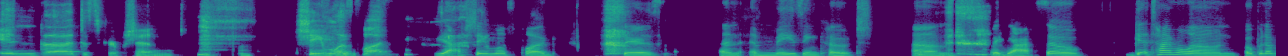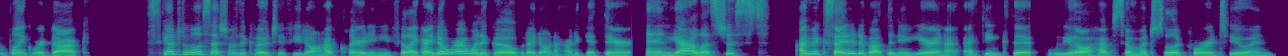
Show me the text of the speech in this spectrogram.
in the description. Mm, shameless plug. Yeah, shameless plug. Sara's an amazing coach. Um, but yeah, so get time alone, open up a blank Word doc, schedule a session with a coach if you don't have clarity and you feel like I know where I want to go, but I don't know how to get there. And yeah, let's just, I'm excited about the new year. And I, I think that we all have so much to look forward to. And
